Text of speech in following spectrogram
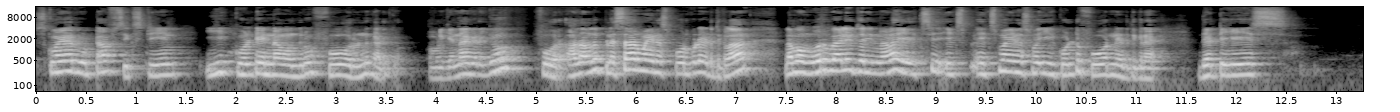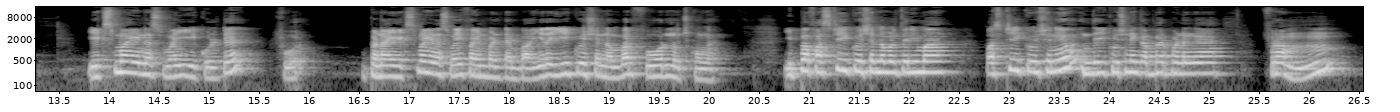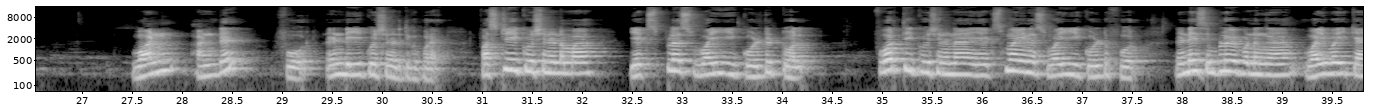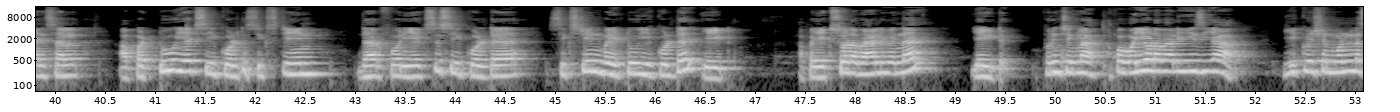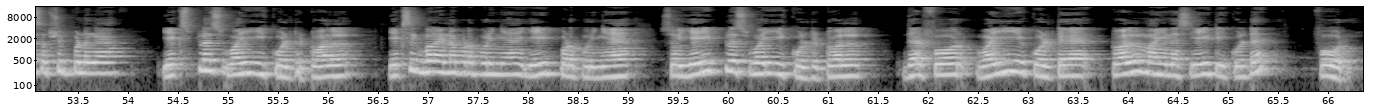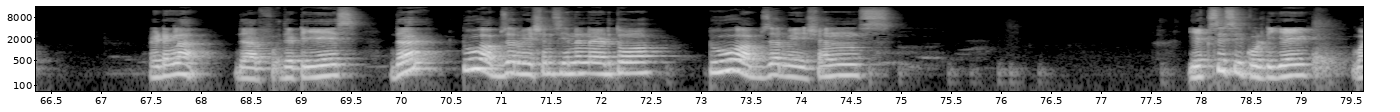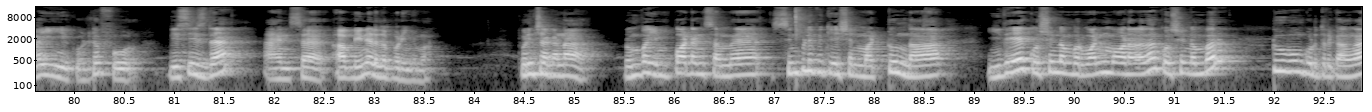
square root of sixteen equal to என்ன வந்துடும் ஃபோர்னு கிடைக்கும். நம்மளுக்கு என்ன கிடைக்கும்? ஃபோர் அதாவது ப்ளஸ் ஆர் மைனஸ் ஃபோர் கூட எடுத்துக்கலாம். நம்ம ஒரு value தெரியும்னால X X X minus Y equal to ஃபோர்னு எடுத்துக்கிறேன். That is X minus Y equal to four இப்போ நான் எக்ஸ் மைனஸ் ஒய் ஃபைன் பண்ணிட்டேன்ப்பா இதை ஈக்குவேஷன் நம்பர் ஃபோர்னு வச்சுக்கோங்க. இப்போ ஃபர்ஸ்ட் ஈக்குவேஷன் நம்மளுக்கு தெரியுமா? ஃபர்ஸ்ட் ஈக்குவேஷனையும் இந்த ஈக்குவேஷனையும் கம்பேர் பண்ணுங்க. ஃப்ரம் ஒன் அண்டு ஃபோர் ரெண்டு ஈக்குவேஷன் எடுத்துக்க போகிறேன் ஃபஸ்ட் ஈக்குவேஷன் என்னம்மா? X plus y equal to twelve fourth equation என்ன? X minus y equal to four ரெண்டையும் சிம்பிளிஃபை பண்ணுங்கள் ஒய் ஒய் கேன்சல் அப்போ two x equal to sixteen therefore x is equal to sixteen by two equal to eight அப்போ எக்ஸோட value என்ன? Eight புரிஞ்சுங்களா? அப்போ ஒய்யோட வேல்யூ ஈஸியா ஈக்குவேஷன் ஒன்னில் சப்ஸ்டியூட் பண்ணுங்க. X plus y equal to twelve எக்ஸுக்கு பதிலாக என்ன போட போகிறீங்க எயிட் போட போகிறீங்க so eight plus y equal to twelve therefore y equal to twelve minus eight equal to four ரைட்டுங்களா there that is the two observations என்னென்ன எடுத்தோம்? Two observations x is equal to 8 y equal to 4 this is the answer. அப்படின்னு எழுத போறீங்கம்மா. புரிஞ்சா கண்ணா ரொம்ப important செம்ம simplification மட்டும்தான். இதே கொஸ்டின் நம்பர் ஒன் மாடலில் தான் கொஸ்டின் நம்பர் டூவும் கொடுத்துருக்காங்க.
